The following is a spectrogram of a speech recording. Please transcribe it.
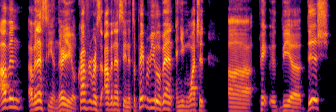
Avan Avanesyan. There you go. Crawford versus Avanesyan. It's a pay per view event, and you can watch it uh, pay, via Dish,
